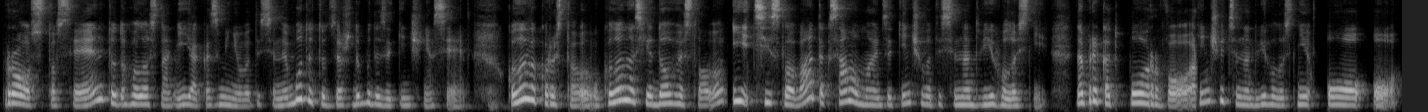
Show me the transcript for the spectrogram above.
Просто сен, тут голосна ніяка змінюватися не буде, тут завжди буде закінчення сен. Коли використовуємо, коли у нас є довге слово, і ці слова так само мають закінчуватися на дві голосні. Наприклад, порво закінчується на дві голосні ОО.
